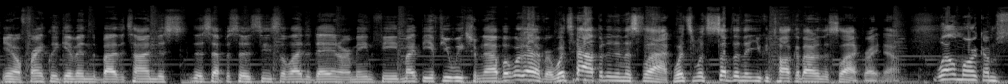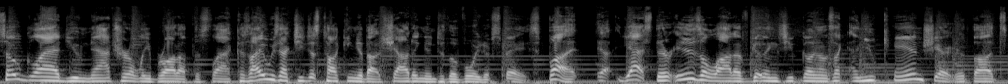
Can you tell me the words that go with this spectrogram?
you know, frankly, given by the time this this episode sees the light of day in our main feed, might be a few weeks from now. But whatever. What's happening in the Slack? What's what's something that you can talk about in the Slack right now? Well, Mark, I'm so glad you naturally brought up the Slack because I was actually just talking about shouting into the void of space. But uh, yes, there is a lot of good things going on in Slack, and you can share your thoughts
